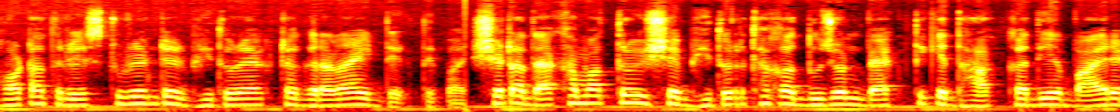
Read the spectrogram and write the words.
হঠাৎ রেস্টুরেন্টের ভিতরে একটা গ্রানাইট দেখতে পায়। সেটা দেখা মাত্রই সে ভিতরে থাকা দুজন ব্যক্তিকে ধাক্কা দিয়ে বাইরে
